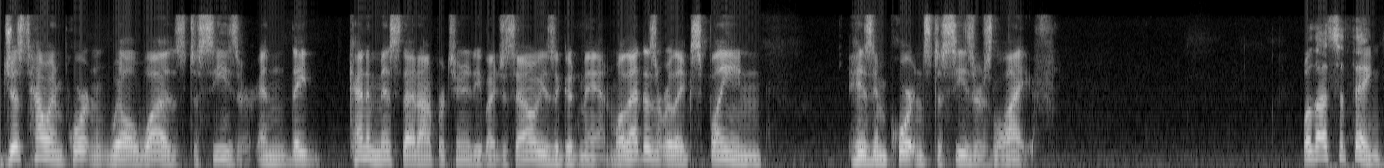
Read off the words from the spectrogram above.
just how important Will was to Caesar. And they kind of missed that opportunity by just saying, oh, he's a good man. Well, that doesn't really explain his importance to Caesar's life. Well, that's the thing.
